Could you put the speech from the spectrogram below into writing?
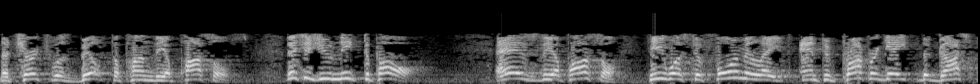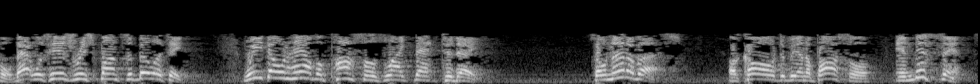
The church was built upon the apostles. This is unique to Paul. As the apostle, he was to formulate and to propagate the gospel. That was his responsibility. We don't have apostles like that today. So none of us are called to be an apostle in this sense.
